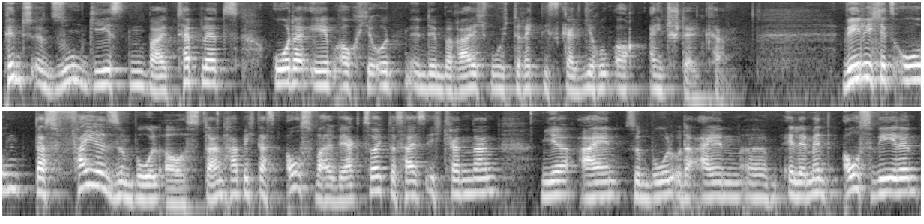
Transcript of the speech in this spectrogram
Pinch-and-Zoom-Gesten bei Tablets oder eben auch hier unten in dem Bereich, wo ich direkt die Skalierung auch einstellen kann. Wähle ich jetzt oben das Pfeil-Symbol aus, dann habe ich das Auswahlwerkzeug. Das heißt, ich kann dann mir ein Symbol oder ein äh, Element auswählen,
